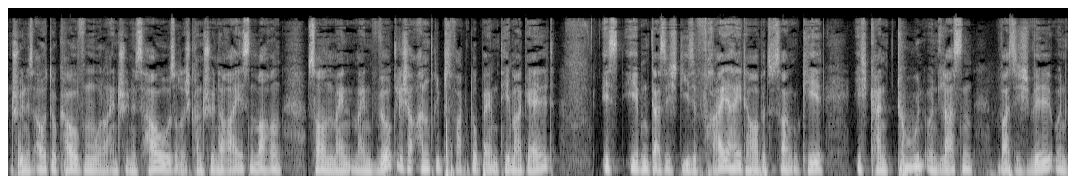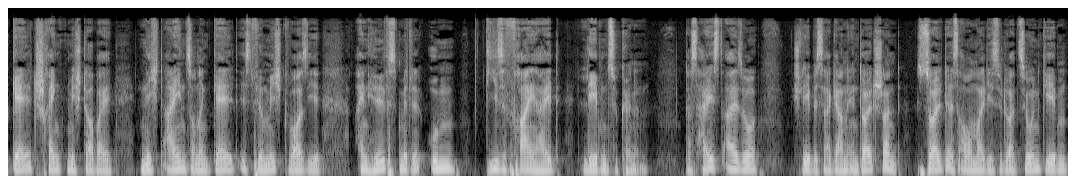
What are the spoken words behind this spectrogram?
ein schönes Auto kaufen oder ein schönes Haus oder ich kann schöne Reisen machen, sondern mein, mein wirklicher Antriebsfaktor beim Thema Geld ist eben, dass ich diese Freiheit habe zu sagen, okay, ich kann tun und lassen, was ich will und Geld schränkt mich dabei nicht ein, sondern Geld ist für mich quasi ein Hilfsmittel, um diese Freiheit leben zu können. Das heißt also, ich lebe sehr gerne in Deutschland, sollte es aber mal die Situation geben,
